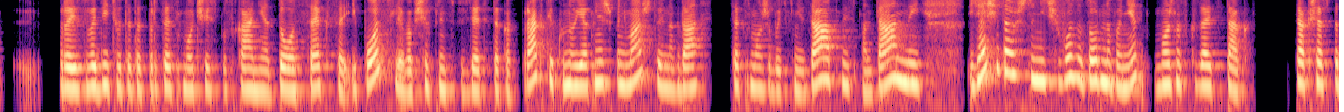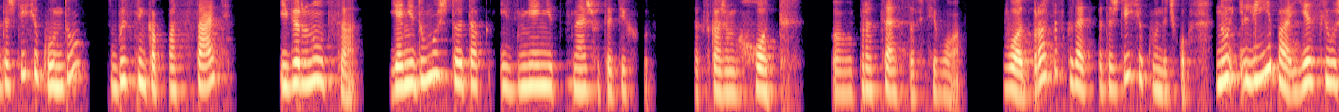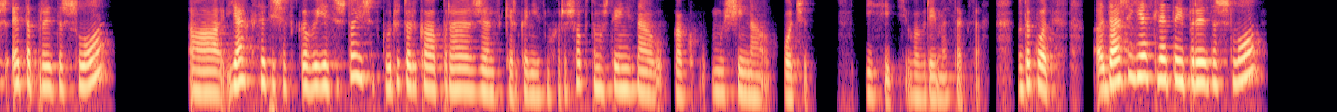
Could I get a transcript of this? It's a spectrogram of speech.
производить вот этот процесс мочеиспускания до секса и после, вообще, в принципе, взять это как практику. Но я, конечно, понимаю, что иногда секс может быть внезапный, спонтанный. Я считаю, что ничего зазорного нет. Можно сказать так, так, сейчас подожди секунду, быстренько поссать и вернуться. Я не думаю, что это изменит, знаешь, вот этих, так скажем, ход э, процесса всего. Вот, просто сказать, подожди секундочку. Ну, либо, если уж это произошло, я, кстати, сейчас говорю, если что, я сейчас говорю только про женский организм, хорошо? Потому что я не знаю, как мужчина хочет списить во время секса. Ну так вот, даже если это и произошло,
